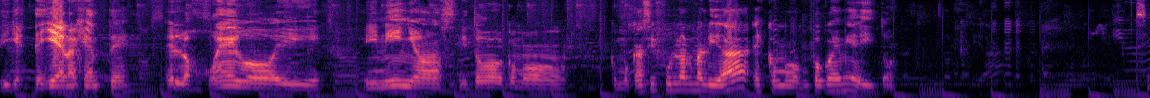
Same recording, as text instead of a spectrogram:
y que esté lleno de gente en los juegos y, niños y todo como, como casi full normalidad, es como un poco de miedito. Sí.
